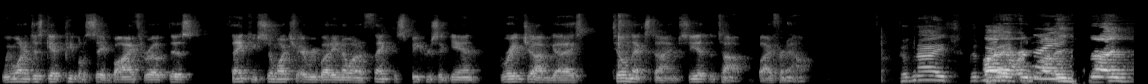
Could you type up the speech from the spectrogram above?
We want to just get people to say bye throughout this. Thank you so much, everybody. And I want to thank the speakers again. Great job, guys. Till next time. See you at the top. Bye for now. Good night. Goodbye, Bye, everybody. Good night.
